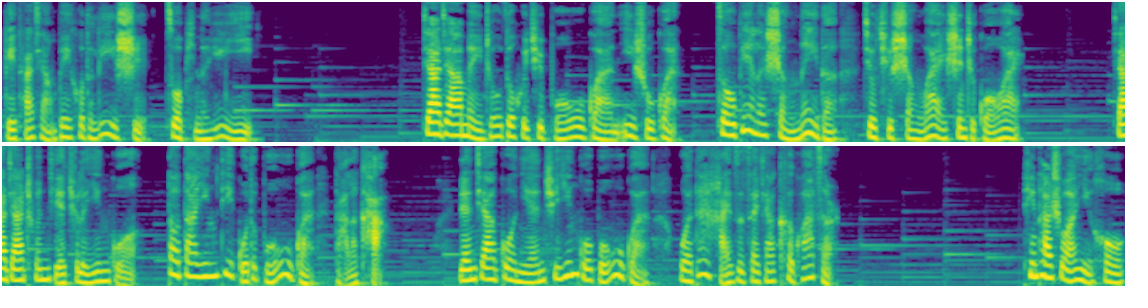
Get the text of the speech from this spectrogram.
给她讲背后的历史、作品的寓意。佳佳每周都会去博物馆、艺术馆，走遍了省内的，就去省外甚至国外。佳佳春节去了英国，到大英帝国的博物馆打了卡。人家过年去英国博物馆，我带孩子在家嗑瓜子儿。听他说完以后，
